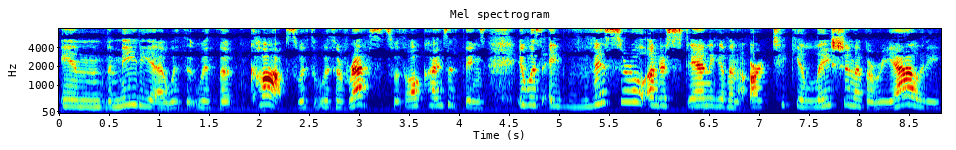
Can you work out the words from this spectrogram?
in the media, with with the cops, with with arrests, with all kinds of things. It was a visceral understanding of an articulation of a reality,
